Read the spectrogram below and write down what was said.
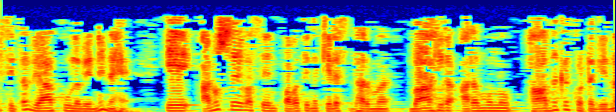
සිත ව්‍යාකූල වෙන්නේ නැහැ. ඒ අනුස්සය වශයෙන් පවතින කෙලෙස් ධර්ම බාහිර අරමුණු පාදක කොටගෙන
